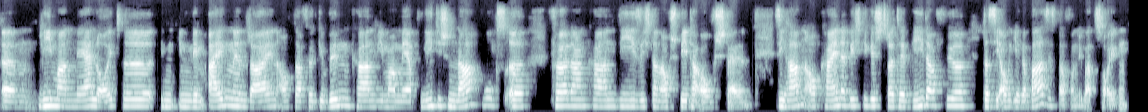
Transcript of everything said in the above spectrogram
Ähm, wie man mehr Leute in, in dem eigenen Reihen auch dafür gewinnen kann, wie man mehr politischen Nachwuchs äh, fördern kann, die sich dann auch später aufstellen. Sie haben auch keine richtige Strategie dafür, dass sie auch ihre Basis davon überzeugen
